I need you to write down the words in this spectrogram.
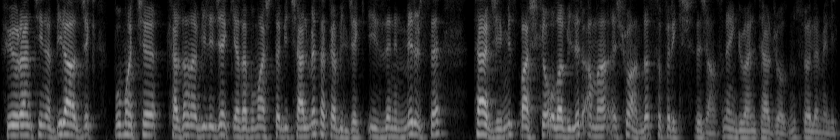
Fiorentina birazcık bu maçı kazanabilecek ya da bu maçta bir çelme takabilecek izlenim verirse tercihimiz başka olabilir ama şu anda 0-2 çifte şansın en güvenli tercih olduğunu söylemeliyim.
